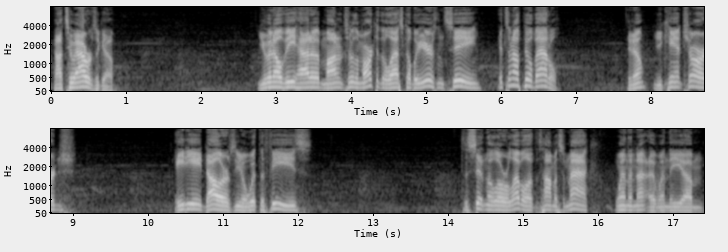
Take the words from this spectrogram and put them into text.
about two hours ago. UNLV had to monitor the market the last couple of years and see it's an uphill battle. You know, you can't charge eighty-eight dollars, you know, with the fees to sit in the lower level at the Thomas and Mack when the uh, when the um,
